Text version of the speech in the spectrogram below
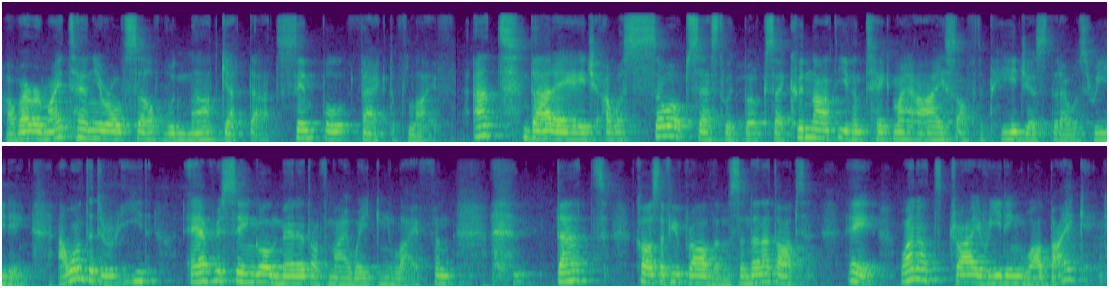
However, my 10-year-old self would not get that simple fact of life. At that age, I was so obsessed with books, I could not even take my eyes off the pages that I was reading. I wanted to read every single minute of my waking life. And that caused a few problems. And then I thought, hey, why not try reading while biking?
